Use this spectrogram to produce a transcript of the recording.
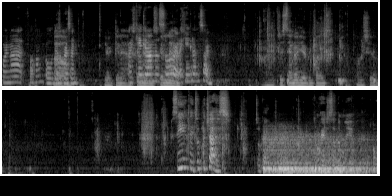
We're not full hunger. Oh, there's a Oh. person. Here, get an axe. I can't an get on the sword. I can't get on the sword. Alright, Just stand right here because. Oh shoot. See, they took the chest. It's okay. Okay, just let them leave. And then, oh.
